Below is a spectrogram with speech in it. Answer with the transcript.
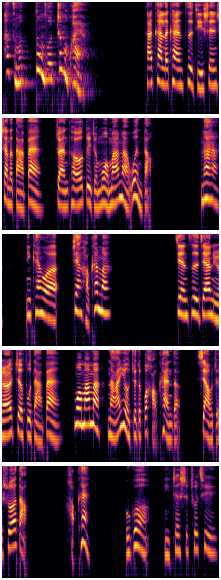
他怎么动作这么快啊？他看了看自己身上的打扮，转头对着莫妈妈问道：“妈，你看我这样好看吗？”见自家女儿这副打扮，莫妈妈哪有觉得不好看的？笑着说道：“好看，不过你这是出去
